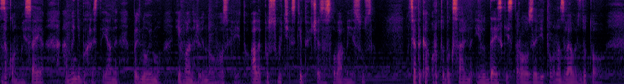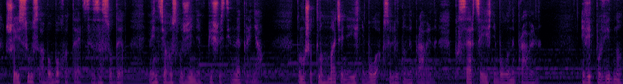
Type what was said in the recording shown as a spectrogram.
закон Мойсея, а ми, ніби християни, пильнуємо Євангелію Нового Завіту. Але по суті, слідуючи за словами Ісуса, Ця така ортодоксальна іудейськість Старого Завіту вона звелась до того, що Ісус або Бог Отець це засудив. Він цього служіння в більшості не прийняв, тому що тлумачення їхнє було абсолютно неправильне, бо серце їхнє було неправильне. І відповідно,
